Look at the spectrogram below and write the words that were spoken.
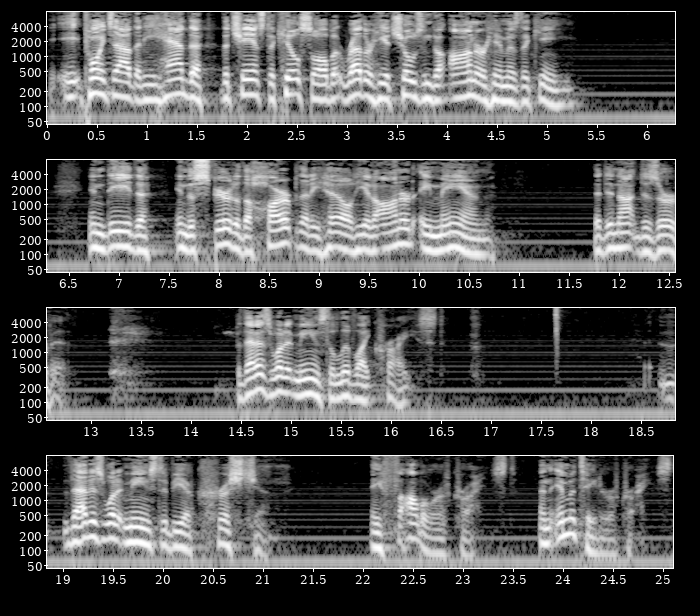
he points out that he had the, the chance to kill Saul, but rather he had chosen to honor him as the king. Indeed, in the spirit of the harp that he held, he had honored a man that did not deserve it. But that is what it means to live like Christ. That is what it means to be a Christian, a follower of Christ, an imitator of Christ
